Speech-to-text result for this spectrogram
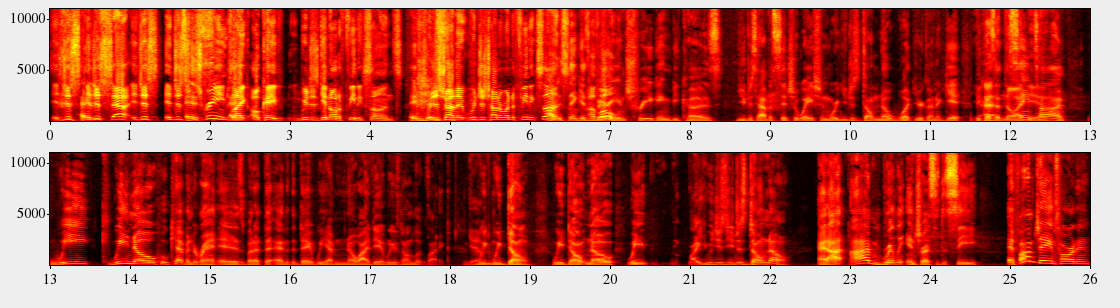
It just it just sound it just it just screams and- like okay we're just getting all the Phoenix Suns. We're just just- trying to we're just trying to run the Phoenix Suns. I just think it's very old. intriguing because you just have a situation where you just don't know what you're gonna get. Because at the no same idea. time, we we know who Kevin Durant is, but at the end of the day, we have no idea what he's gonna look like. Yeah. We we don't. We don't know. We like we just you just don't know. And I I'm really interested to see if I'm James Harden.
